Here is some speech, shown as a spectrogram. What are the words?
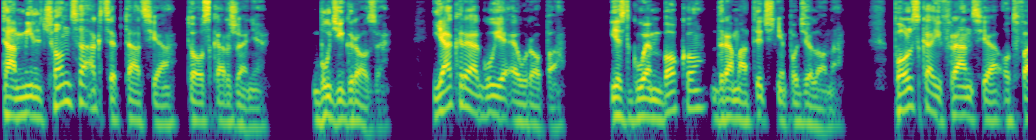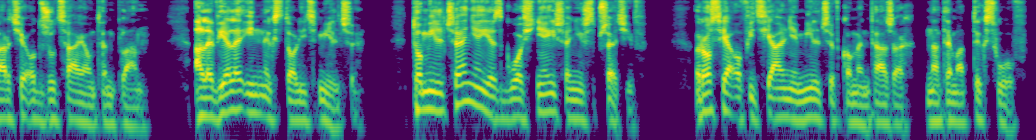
Ta milcząca akceptacja to oskarżenie. Budzi grozę. Jak reaguje Europa? Jest głęboko, dramatycznie podzielona. Polska i Francja otwarcie odrzucają ten plan, ale wiele innych stolic milczy. To milczenie jest głośniejsze niż sprzeciw. Rosja oficjalnie milczy w komentarzach na temat tych słów.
